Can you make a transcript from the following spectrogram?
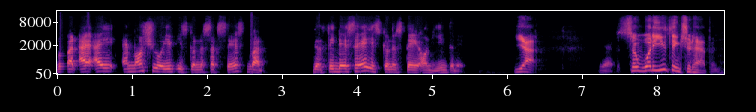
But I, I am not sure if it's gonna success, but the thing they say is gonna stay on the internet. yeah. Yeah. So what do you think should happen?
